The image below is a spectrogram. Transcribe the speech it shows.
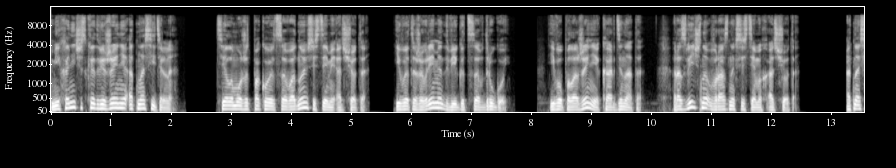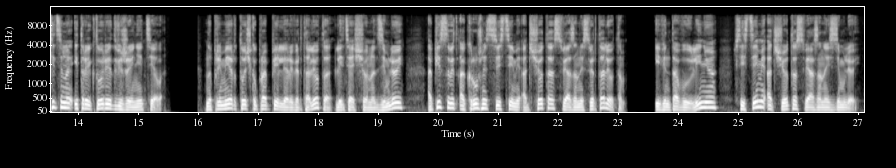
Механическое движение относительно. Тело может покоиться в одной системе отсчета и в это же время двигаться в другой. Его положение, координата, различно в разных системах отсчета. Относительно и траектория движения тела. Например, точка пропеллера вертолета, летящего над землей, описывает окружность в системе отсчета, связанной с вертолетом, и винтовую линию в системе отсчета, связанной с землей.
